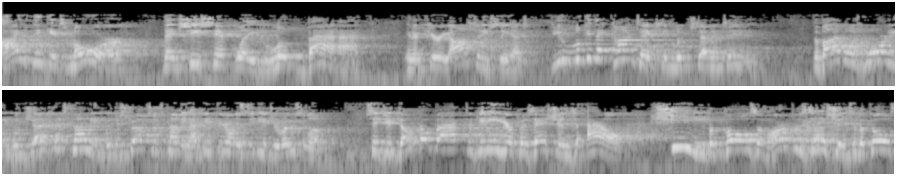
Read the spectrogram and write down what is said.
I think it's more than she simply looked back in a curiosity sense. If you look at that context in Luke 17, the Bible is warning when judgment's coming, when destruction's coming. I think they're on the city of Jerusalem said, you don't go back to getting your possessions out. She, because of her possessions and because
